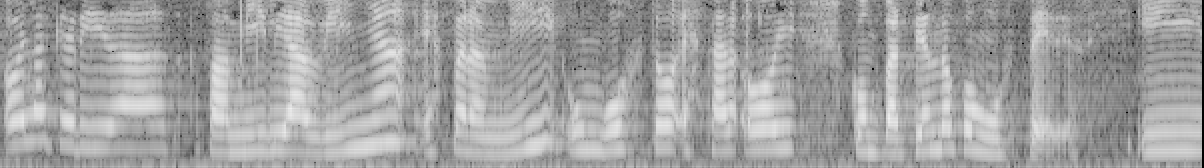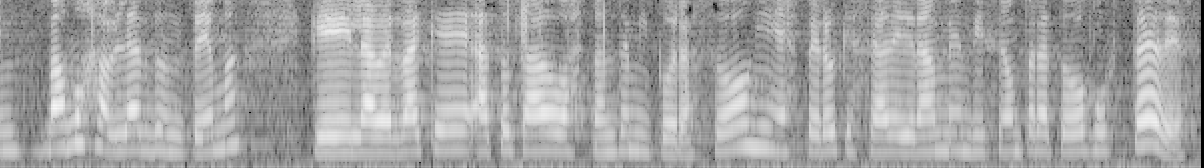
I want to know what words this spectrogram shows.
Hola queridas familia Viña, es para mí un gusto estar hoy compartiendo con ustedes y vamos a hablar de un tema que la verdad que ha tocado bastante mi corazón y espero que sea de gran bendición para todos ustedes.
